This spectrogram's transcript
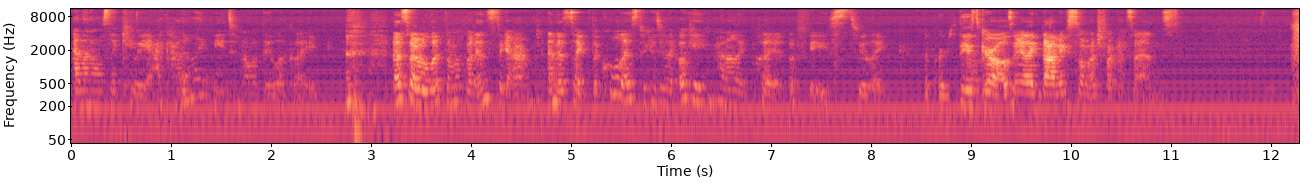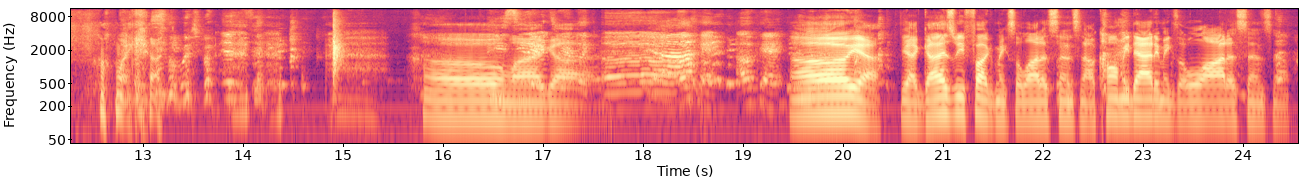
and then I was like, okay, wait, I kind of like need to know what they look like, and so I would look them up on Instagram, and it's like the coolest because okay, you can kind of like put a face to like The person. these girls, and you're like, that makes so much fucking sense. Oh my god. So much fun. Oh my god. Like, oh, Yeah. okay, okay. Oh yeah, yeah. Guys, we fuck makes a lot of sense now. Call me daddy makes a lot of sense now.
